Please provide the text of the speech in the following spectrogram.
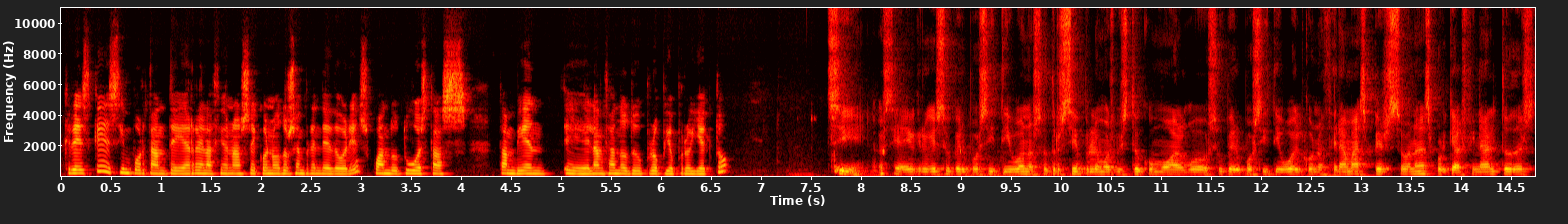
¿Crees que es importante relacionarse con otros emprendedores cuando tú estás también eh, lanzando tu propio proyecto? Sí, o sea, yo creo que es súper positivo. Nosotros siempre lo hemos visto como algo súper positivo el conocer a más personas, porque al final todos,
